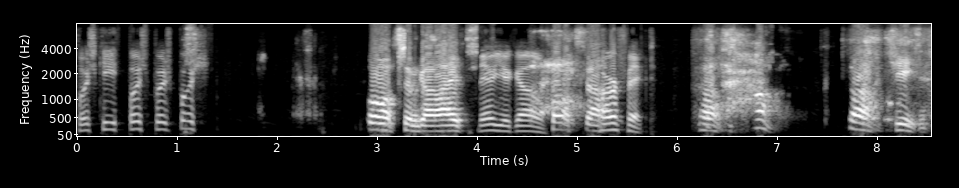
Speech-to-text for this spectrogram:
Push, Keith. Push, push, push. Awesome, guys. There you go. Top stuff. Perfect. Oh, Oh, oh, Jesus.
